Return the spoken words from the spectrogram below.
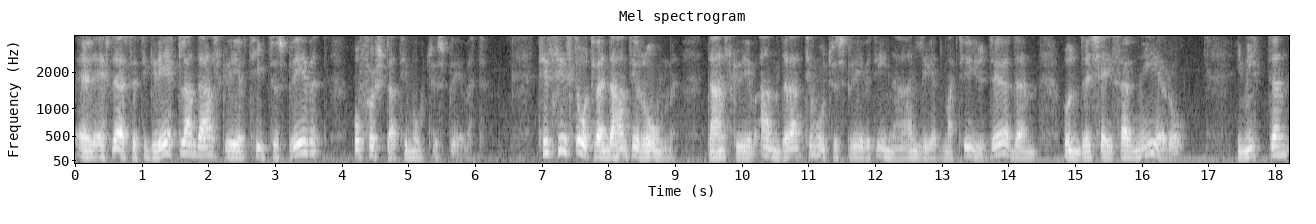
efter efter till Grekland där han skrev Titusbrevet och första Timoteusbrevet. Till sist återvände han till Rom där han skrev andra Timoteusbrevet innan han led martyrdöden under kejsar Nero i mitten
